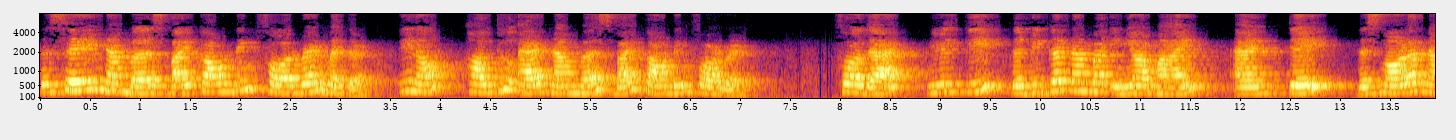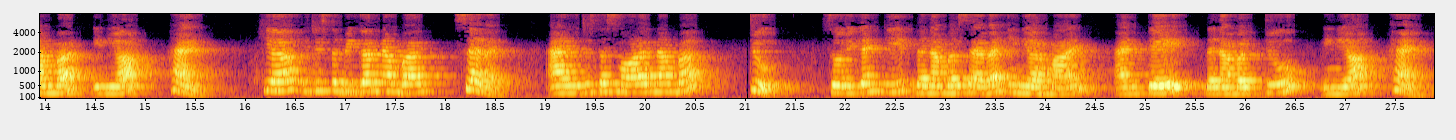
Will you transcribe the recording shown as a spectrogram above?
the same numbers by counting forward method? We know how to add numbers by counting forward. For that, we will keep the bigger number in your mind and take the smaller number in your hand. Here, which is the bigger number? 7. And which is the smaller number? 2. So, we can keep the number 7 in your mind and take the number 2 in your hand.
